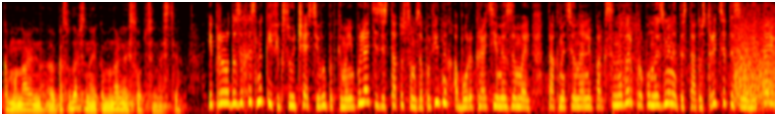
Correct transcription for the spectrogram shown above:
коммуналь- государственной и коммунальной собственности. І природозахисники фіксують часті випадки маніпуляцій зі статусом заповідних або рекреаційних земель. Так, Національний парк Синевир пропонує змінити статус 37 гектарів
